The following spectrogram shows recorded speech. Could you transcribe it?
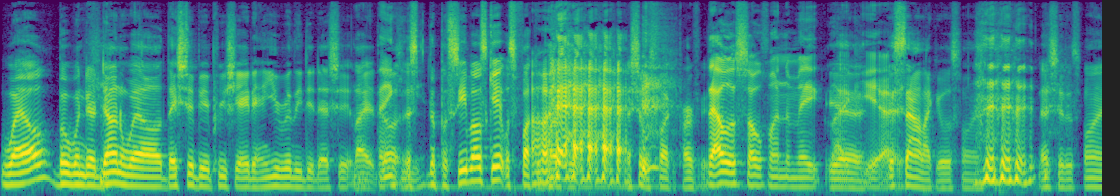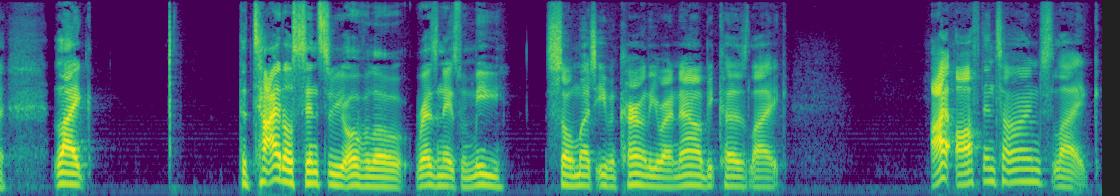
well but when they're done well they should be appreciated and you really did that shit like Thank the, you. the placebo skit was fucking Oh, perfect that shit was fucking perfect That was so fun to make. yeah Like, yeah. it sounded like it was fun that shit is fun like the title sensory overload resonates with me so much even currently right now because like i oftentimes like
